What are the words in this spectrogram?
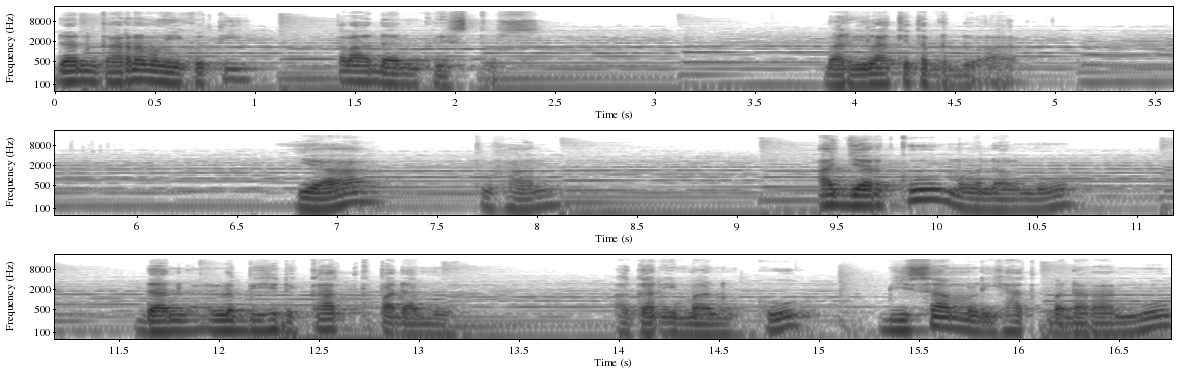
dan karena mengikuti teladan Kristus. Marilah kita berdoa. Ya Tuhan, ajarku mengenalmu dan lebih dekat kepadamu, agar imanku bisa melihat kebenaranmu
